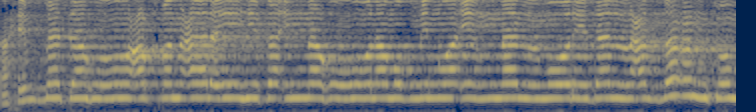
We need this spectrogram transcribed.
أحبته عطفا عليه فإنه لمضمن وإن المورد العذب أنتم.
